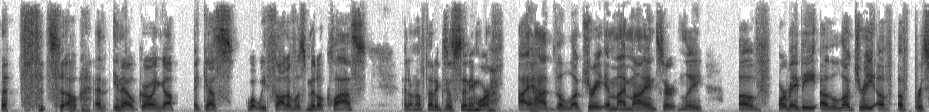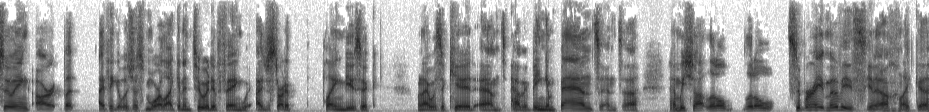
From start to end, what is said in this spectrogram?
so, and you know, growing up, I guess what we thought of was middle class. I don't know if that exists anymore. I had the luxury in my mind, certainly, of, or maybe uh, the luxury of of pursuing art, but I think it was just more like an intuitive thing. I just started playing music when I was a kid and having being in bands and uh, and we shot little little Super 8 movies, you know, like uh,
